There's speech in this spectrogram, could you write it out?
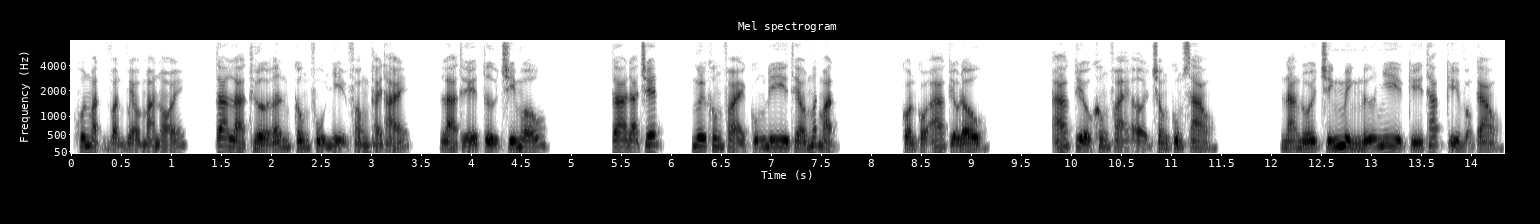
khuôn mặt vặn vẹo mà nói, ta là thừa ân công phủ nhị phòng thái thái, là thế tử chi mẫu. Ta đã chết, ngươi không phải cũng đi theo mất mặt. Còn có A Kiều đâu? A Kiều không phải ở trong cung sao? Nàng đối chính mình nữ nhi ký thác kỳ vọng cao.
